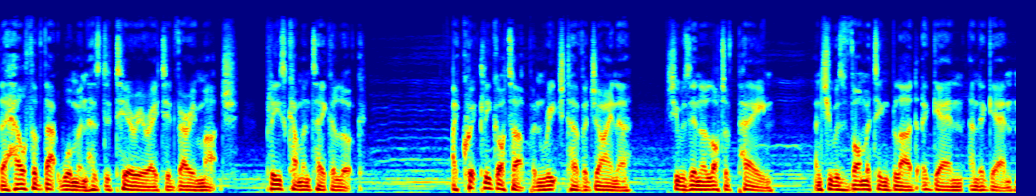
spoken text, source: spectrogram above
the health of that woman has deteriorated very much. Please come and take a look. I quickly got up and reached her vagina. She was in a lot of pain, and she was vomiting blood again and again.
